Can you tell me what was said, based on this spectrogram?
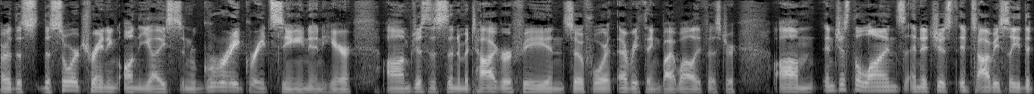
or the the sword training on the ice and great great scene in here. Um just the cinematography and so forth everything by Wally Pfister. Um and just the lines and it just it's obviously the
